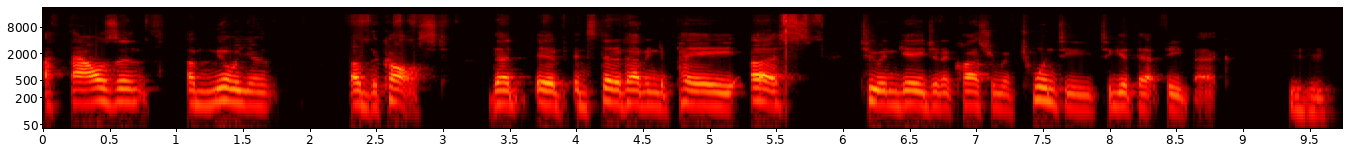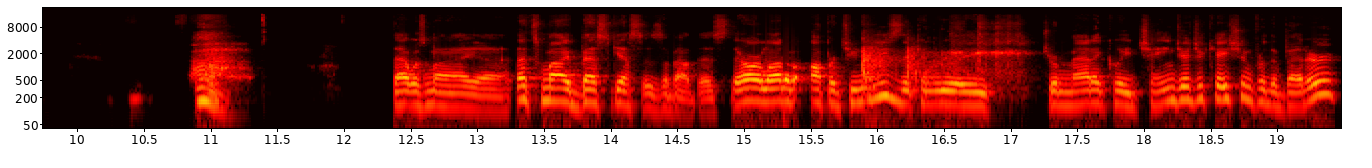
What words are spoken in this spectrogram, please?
a thousandth, a millionth of the cost. That if instead of having to pay us to engage in a classroom of 20 to get that feedback. Mm-hmm. that was my uh, that's my best guesses about this. There are a lot of opportunities that can really dramatically change education for the better.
